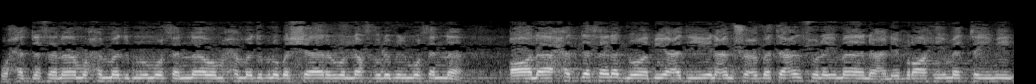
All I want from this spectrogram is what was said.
وحدثنا محمد بن المثنى ومحمد بن بشار واللفظ لابن المثنى. قال حدثنا ابن أبي عدي عن شعبة عن سليمان عن إبراهيم التيمي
